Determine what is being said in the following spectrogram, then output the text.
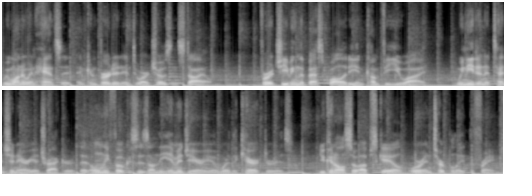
we want to enhance it and convert it into our chosen style. For achieving the best quality and ComfyUI, we need an attention area tracker that only focuses on the image area where the character is. You can also upscale or interpolate the frames.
